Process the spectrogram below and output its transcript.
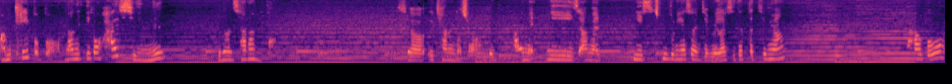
I'm capable. 나는 이거 할 수 있는 그런 사람이다. 그래서 이렇게 하는 거죠. I'm at ease, I'm at peace 충분히 해서 이제 릴렉스 됐다 치면 하고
